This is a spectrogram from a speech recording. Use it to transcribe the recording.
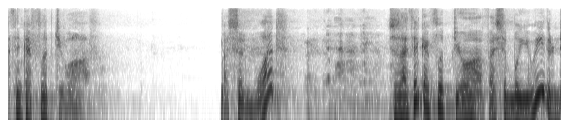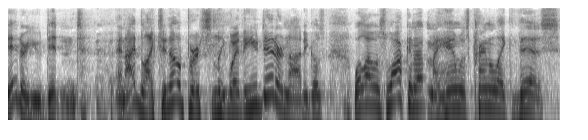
I think I flipped you off. I said, What? He says, I think I flipped you off. I said, Well, you either did or you didn't. And I'd like to know personally whether you did or not. He goes, Well, I was walking up, my hand was kind of like this.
